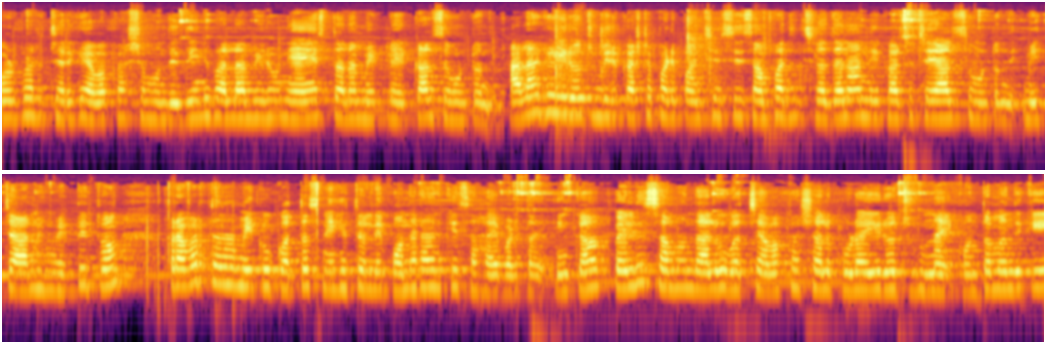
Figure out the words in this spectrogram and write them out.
గొడవలు జరిగే అవకాశం ఉంది. దీనివల్ల మీరు న్యాయస్థానం మెట్లు ఎక్కాల్సి ఉంటుంది? అలాగే ఈ రోజు మీరు కష్టపడి పనిచేసి సంపాదించిన ధనాన్ని ఖర్చు చేయాల్సి ఉంటుంది. మీ చార్మింగ్ వ్యక్తిత్వం ప్రవర్తన మీకు కొత్త స్నేహితుల్ని పొందడానికి సహాయపడతాయి. ఇంకా పెళ్ళి సంబంధాలు వచ్చే అవకాశాలు కూడా ఈ రోజు ఉన్నాయి. కొంతమందికి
